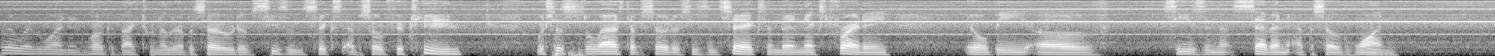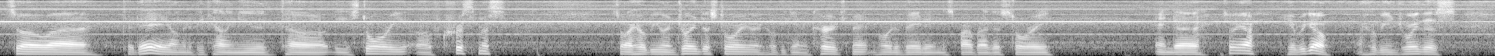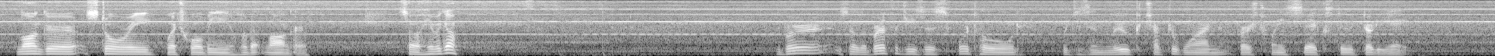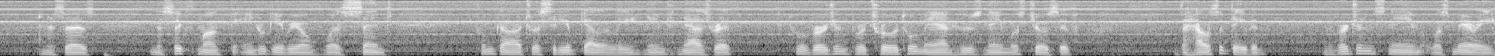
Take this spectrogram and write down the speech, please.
Hello, everyone, and welcome back to another episode of Season 6, Episode 15, which this is the last episode of Season 6, and then next Friday it will be of Season 7, Episode 1. So, uh, today I'm going to be telling you the, the story of Christmas. So, I hope you enjoyed this story. I hope you get encouragement, motivated, and inspired by this story. And, uh, so yeah, here we go. I hope you enjoy this longer story, which will be a little bit longer. So here we go. The birth, so the birth of Jesus foretold, which is in Luke chapter 1, verse 26 through 38. And it says, In the sixth month, the angel Gabriel was sent from God to a city of Galilee named Nazareth, to a virgin betrothed to a man whose name was Joseph, of the house of David. The virgin's name was Mary.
